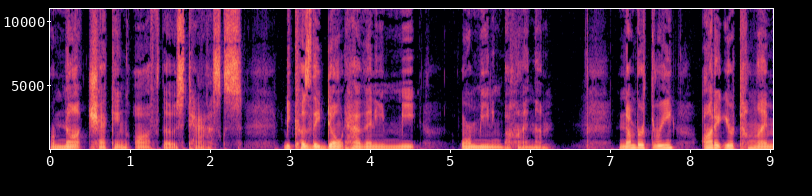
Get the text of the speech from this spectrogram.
or not checking off those tasks because they don't have any meat or meaning behind them. Number three, audit your time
